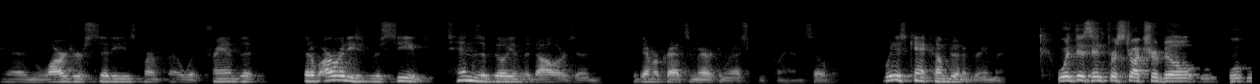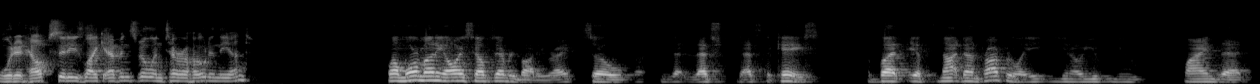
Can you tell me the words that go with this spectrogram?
in larger cities uh, with transit that have already received tens of billions of dollars in the Democrats' American Rescue Plan. So we just can't come to an agreement. Would this infrastructure bill would it help cities like Evansville and Terre Haute in the end? Well, more money always helps everybody, right? So uh, that's that's the case. But if not done properly, you know, you you find that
